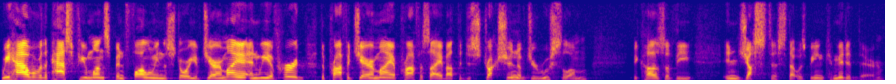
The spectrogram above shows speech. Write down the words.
we have over the past few months been following the story of Jeremiah, and we have heard the prophet Jeremiah prophesy about the destruction of Jerusalem because of the injustice that was being committed there.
